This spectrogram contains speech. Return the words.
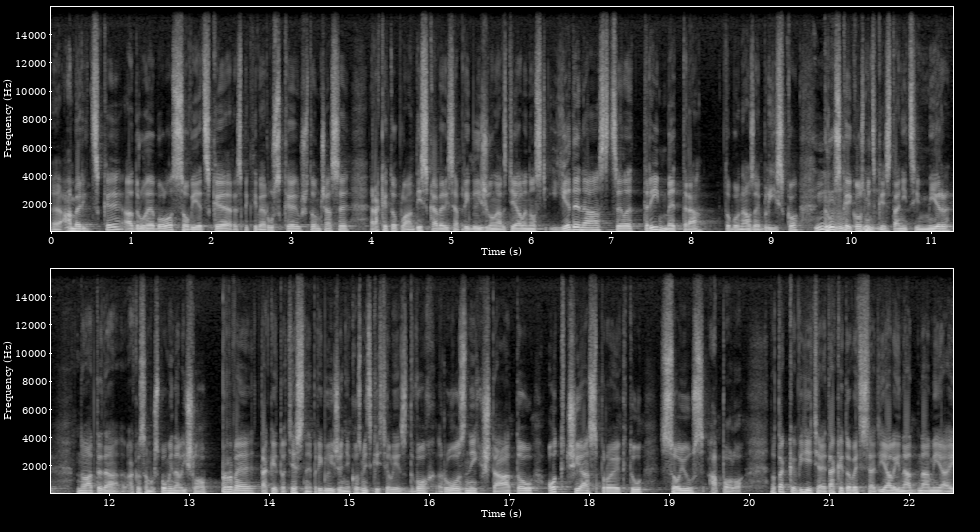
e, americké a druhé bolo sovietské, respektíve ruské už v tom čase. Raketoplán Discovery sa priblížil na vzdialenosť 11 12,3 metra to bolo naozaj blízko, mm-hmm. ruskej kozmickej mm-hmm. stanici Mir. No a teda, ako som už spomínal, išlo o prvé takéto tesné priblíženie kozmických telies z dvoch rôznych štátov od čias projektu Sojus Apollo. No tak vidíte, aj takéto veci sa diali nad nami, aj,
